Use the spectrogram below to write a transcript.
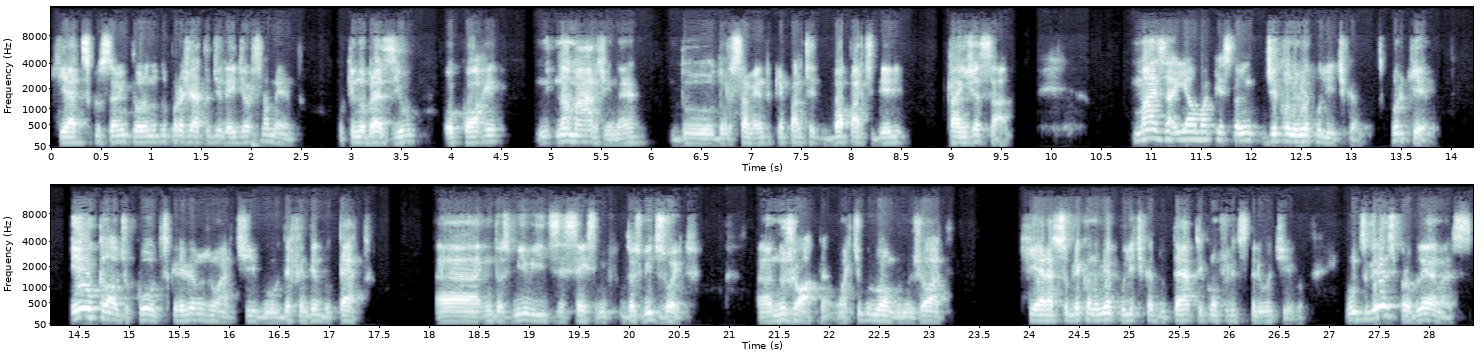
que é a discussão em torno do projeto de lei de orçamento, o que no Brasil ocorre na margem né, do, do orçamento, que é parte, boa parte dele está engessado. Mas aí há uma questão de economia política. Por quê? Eu, Cláudio Couto, escrevemos um artigo defendendo o teto uh, em 2016, 2018, uh, no Jota, um artigo longo no Jota, que era sobre economia política do teto e conflito distributivo. Um dos grandes problemas,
